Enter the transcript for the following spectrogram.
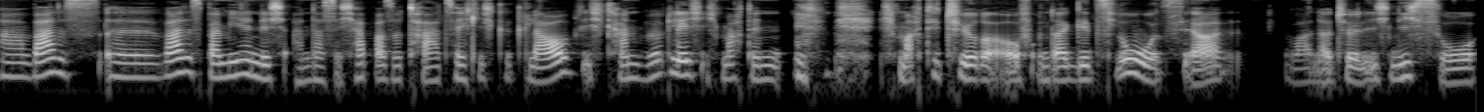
äh, war das äh, war das bei mir nicht anders. Ich habe also tatsächlich geglaubt, ich kann wirklich, ich mache den, ich, mache die Türe auf und da geht's los. Ja, war natürlich nicht so.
